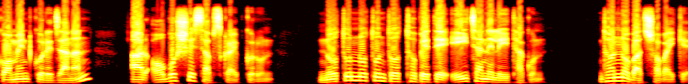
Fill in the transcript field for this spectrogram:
কমেন্ট করে জানান, আর অবশ্যই সাবস্ক্রাইব করুন। নতুন নতুন তথ্য পেতে এই চ্যানেলেই থাকুন। ধন্যবাদ সবাইকে।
